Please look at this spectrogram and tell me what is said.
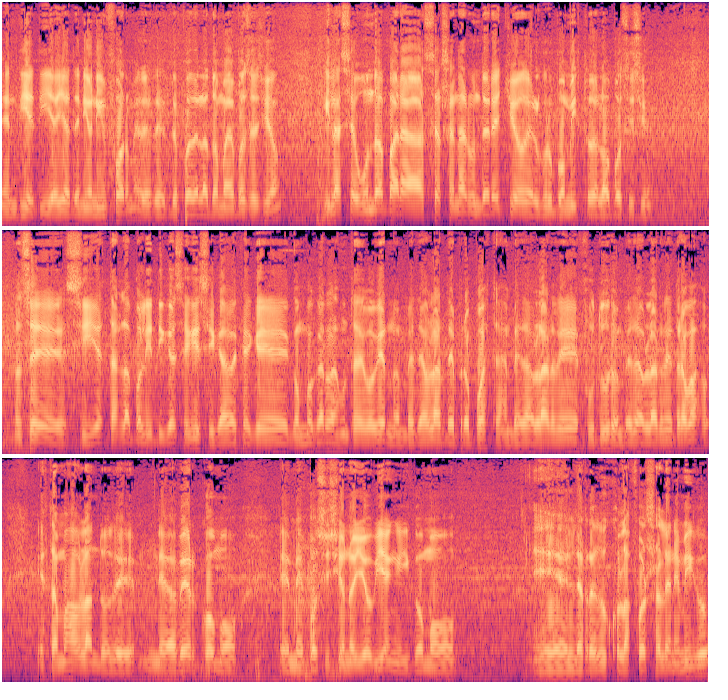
en 10 días ya tenía un informe después de la toma de posesión, y la segunda para cercenar un derecho del grupo mixto de la oposición. Entonces, si esta es la política a seguir, si cada vez que hay que convocar a la Junta de Gobierno, en vez de hablar de propuestas, en vez de hablar de futuro, en vez de hablar de trabajo, estamos hablando de, ver cómo eh, me posiciono yo bien y cómo eh, le reduzco la fuerza al enemigo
